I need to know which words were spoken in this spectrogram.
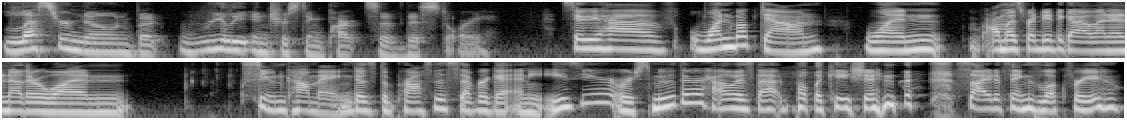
lesser known but really interesting parts of this story. So you have one book down, one almost ready to go, and another one soon coming. Does the process ever get any easier or smoother? How is that publication side of things look for you?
